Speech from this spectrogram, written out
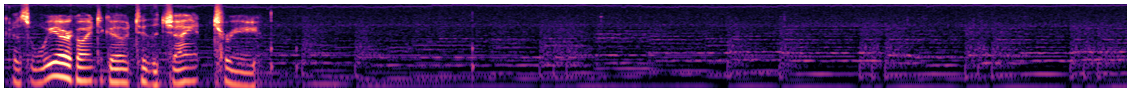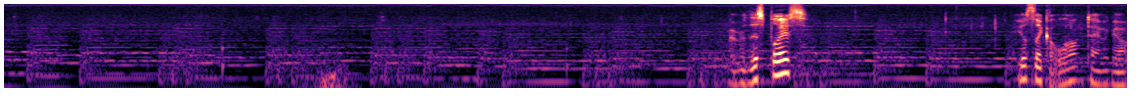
Because we are going to go to the giant tree. Remember this place? Feels like a long time ago.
